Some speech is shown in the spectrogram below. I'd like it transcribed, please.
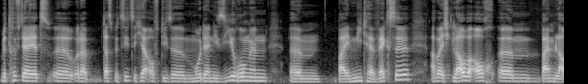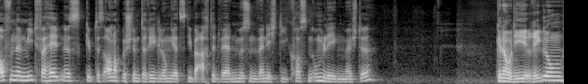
betrifft ja jetzt, äh, oder das bezieht sich ja auf diese Modernisierungen ähm, bei Mieterwechsel. Aber ich glaube auch ähm, beim laufenden Mietverhältnis gibt es auch noch bestimmte Regelungen jetzt, die beachtet werden müssen, wenn ich die Kosten umlegen möchte. Genau, die Regelungen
